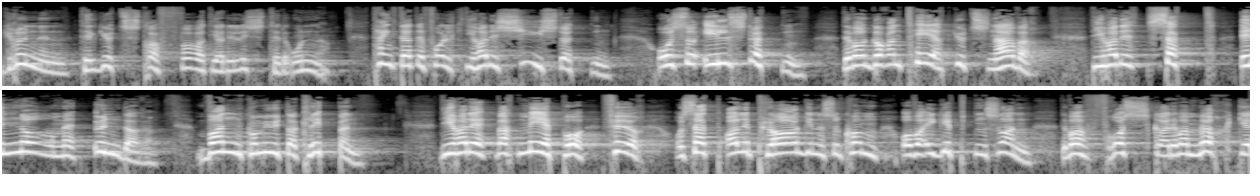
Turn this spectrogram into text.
Grunnen til Guds straff var at de hadde lyst til det onde. Tenk dette folk. De hadde skystøtten, også ildstøtten. Det var garantert Guds nærvær. De hadde sett enorme under. Vann kom ut av klippen. De hadde vært med på før og sett alle plagene som kom over Egyptens land. Det var frosker, det var mørke,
